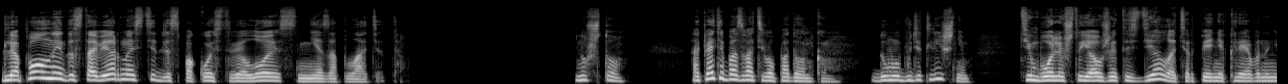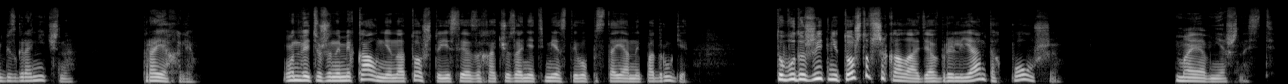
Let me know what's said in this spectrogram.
Для полной достоверности, для спокойствия Лоис не заплатят. Ну что, опять обозвать его подонком? Думаю, будет лишним. Тем более, что я уже это сделала, а терпение Кревана не безгранично. Проехали. Он ведь уже намекал мне на то, что если я захочу занять место его постоянной подруги, то буду жить не то что в шоколаде, а в бриллиантах по уши. Моя внешность.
